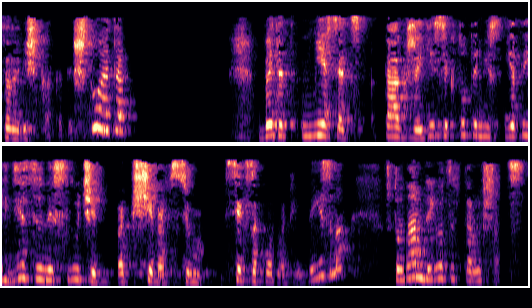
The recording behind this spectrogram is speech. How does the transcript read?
целая вещь, как это. Что это? В этот месяц также, если кто-то не... Это единственный случай вообще во всем, всех законах иудаизма, что нам дается второй шанс.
